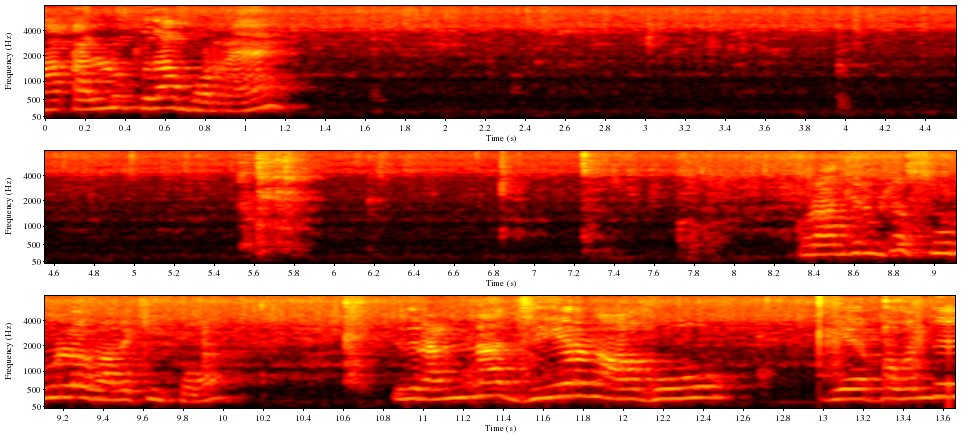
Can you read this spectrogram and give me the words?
நான் கல் உப்பு தான் போடுறேன். ஒரு அஞ்சு நிமிஷம் சுருளை வதக்கிப்போம். இது நல்லா ஜீரணம் ஆகும். இப்போ வந்து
